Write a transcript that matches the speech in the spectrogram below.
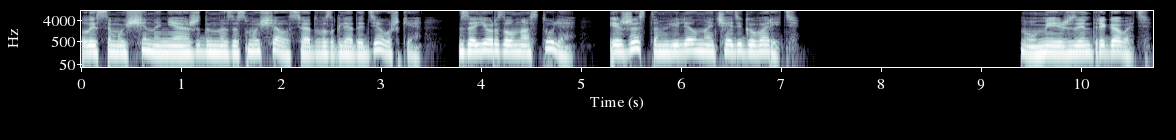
Лысый мужчина неожиданно засмущался от взгляда девушки, заёрзал на стуле и жестом велел начать говорить. «Умеешь заинтриговать».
